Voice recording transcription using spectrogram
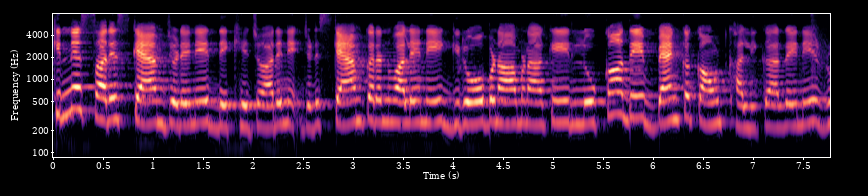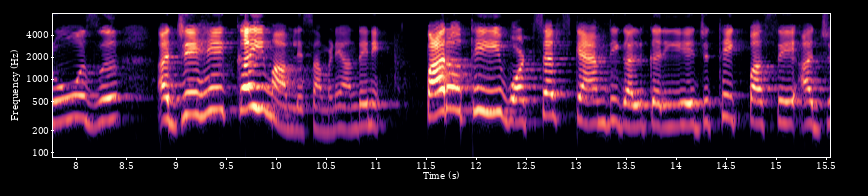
ਕਿੰਨੇ ਸਾਰੇ ਸਕੈਮ ਜਿਹੜੇ ਨੇ ਦੇਖੇ ਜਾ ਰਹੇ ਨੇ, ਜਿਹੜੇ ਸਕੈਮ ਕਰਨ ਵਾਲੇ ਨੇ, ਗਿਰੋਹ ਬਣਾ ਬਣਾ ਕੇ ਲੋਕਾਂ ਦੇ ਬੈਂਕ ਅਕਾਊਂਟ ਖਾਲੀ ਕਰ ਰਹੇ ਨੇ, ਰੋਜ਼ ਅਜਿਹੇ ਕਈ ਮਾਮਲੇ ਸਾਹਮਣੇ ਆਉਂਦੇ ਨੇ। ਪਰ ਉੱਥੇ ਹੀ WhatsApp ਸਕੈਮ ਦੀ ਗੱਲ ਕਰੀਏ, ਜਿੱਥੇ ਇੱਕ ਪਾਸੇ ਅੱਜ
